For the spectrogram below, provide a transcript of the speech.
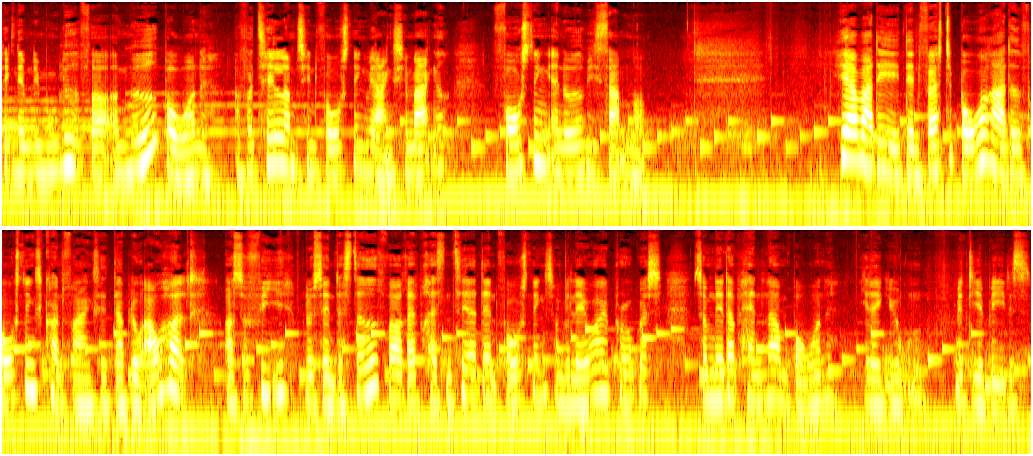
fik nemlig mulighed for at møde borgerne og fortælle om sin forskning ved arrangementet. Forskning er noget, vi er sammen om. Her var det den første borgerrettede forskningskonference, der blev afholdt, og Sofie blev sendt afsted for at repræsentere den forskning, som vi laver i Progress, som netop handler om borgerne i regionen med diabetes.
